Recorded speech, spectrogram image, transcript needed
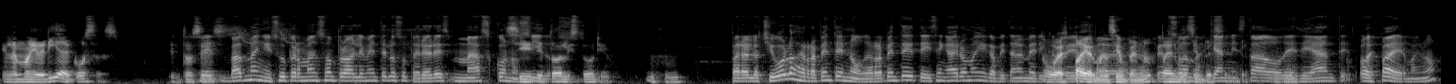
en la mayoría de cosas. Entonces, Batman y Superman son probablemente los superhéroes más conocidos. Sí, de toda la historia. Para los chivolos de repente no, de repente te dicen Iron Man y Capitán América. O Spider-Man siempre, ¿no? Personas que han estado desde antes, o Spider-Man, ¿no?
